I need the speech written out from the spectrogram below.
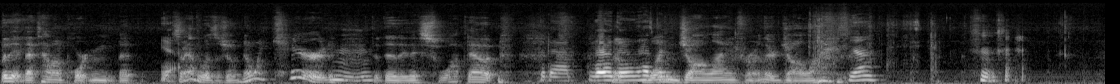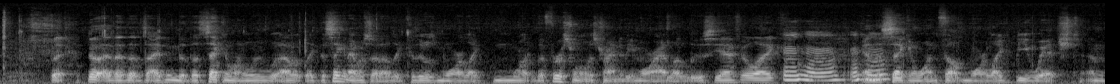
but it, that's how important that Yeah. Mm-hmm. Samantha was the show. No one cared that they, they swapped out The dad, the, the one husband. jawline for another jawline. Yeah. But no, that, I think that the second one, we, I, was- like the second episode, I was like, because it was more like more. Like, the first one was trying to be more "I Love Lucy," I feel like, mm-hmm, mm-hmm. and the second one felt more like "Bewitched," and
